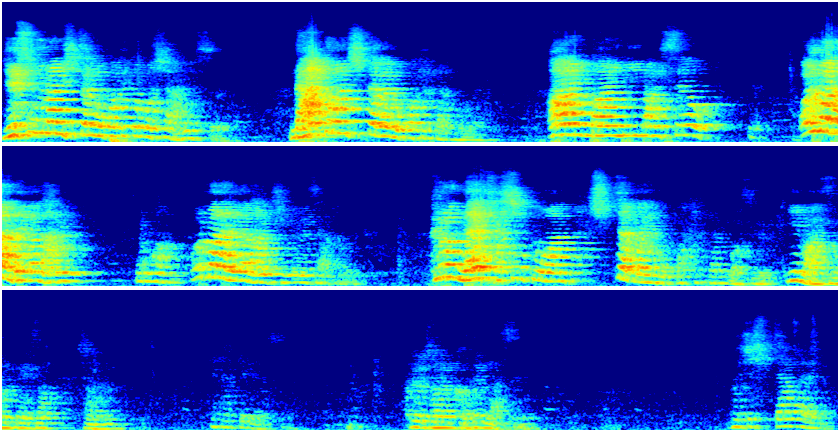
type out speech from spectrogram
예수님만 십자가에 못 박혔던 것이 아니었어요. 나 또한 십자가에 못 박혔다는 거예요. I, my, me, myself. 얼마나 내가 나를 오만 얼마나 내가 나를 중요하게 생각합니까? 그런 내 자신 또한 십자가에 못 박혔다는 것을 이 말씀을 통해서 저는 깨닫게 되었어요. 그리고 저는 거듭났습니다. 그것이 십자가예요.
